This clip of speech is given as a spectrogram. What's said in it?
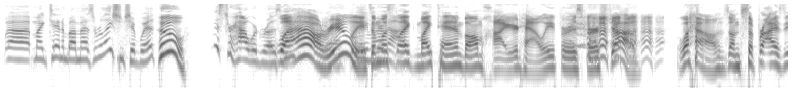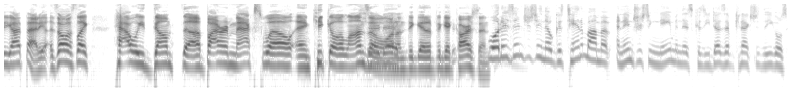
who uh, Mike Tannenbaum has a relationship with? who. Mr. Howard Roseman. Wow, really? It's it almost like Mike Tannenbaum hired Howie for his first job. wow, I'm surprised he got that. It's almost like Howie dumped uh, Byron Maxwell and Kiko Alonso Sure on him to get up and get Carson. Well, it is interesting though because Tannenbaum an interesting name in this because he does have connections to the Eagles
